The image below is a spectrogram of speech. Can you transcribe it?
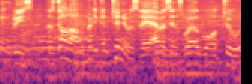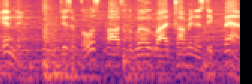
In Greece has gone on pretty continuously ever since World War II ended. It is, of course, part of the worldwide communistic plan.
